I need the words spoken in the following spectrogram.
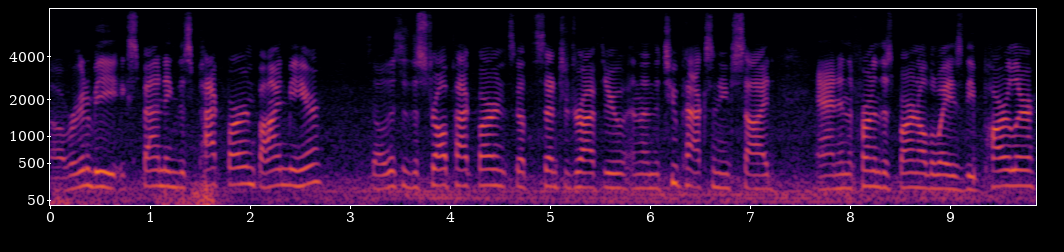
Uh, we're gonna be expanding this pack barn behind me here. So this is the straw pack barn. It's got the center drive through and then the two packs on each side. And in the front of this barn all the way is the parlor.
